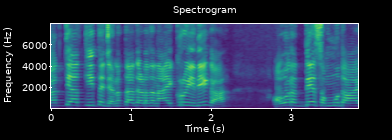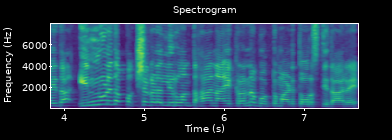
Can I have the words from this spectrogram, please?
ಜಾತ್ಯತೀತ ಜನತಾದಳದ ನಾಯಕರು ಇದೀಗ ಅವರದ್ದೇ ಸಮುದಾಯದ ಇನ್ನುಳಿದ ಪಕ್ಷಗಳಲ್ಲಿರುವಂತಹ ನಾಯಕರನ್ನು ಬೊಟ್ಟು ಮಾಡಿ ತೋರಿಸ್ತಿದ್ದಾರೆ.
